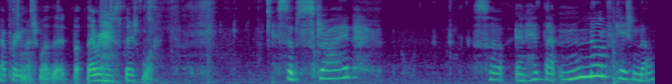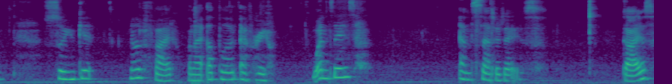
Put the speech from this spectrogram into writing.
That pretty much was it, but there is there's more. Subscribe so and hit that notification bell so you get notified when I upload every Wednesdays and Saturdays. Guys,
